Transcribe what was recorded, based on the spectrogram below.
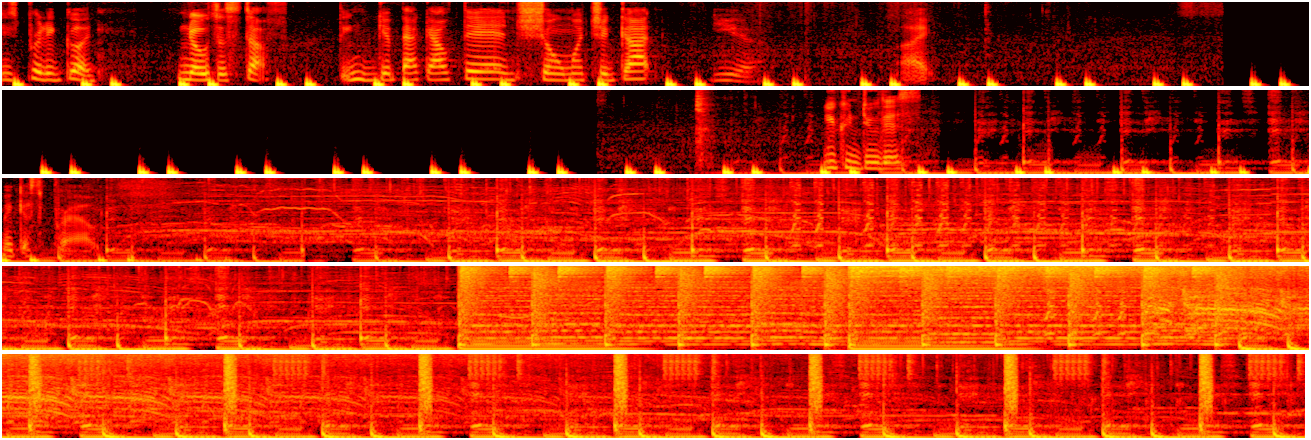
He's pretty good. Knows his stuff. Then you can get back out there and show him what you got. Yeah. Alright. You can do this. Make us proud. it.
